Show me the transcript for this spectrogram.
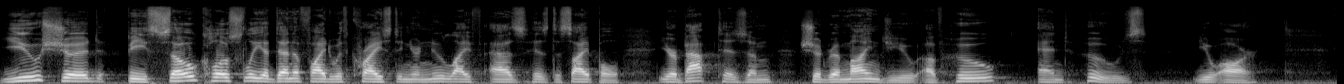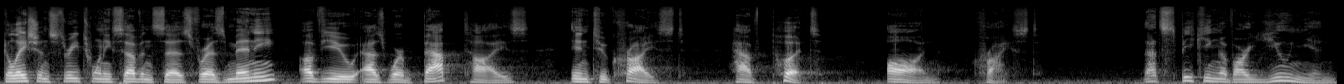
you should be so closely identified with Christ in your new life as his disciple. Your baptism should remind you of who and whose you are. Galatians 3:27 says, "For as many of you as were baptized into Christ have put on Christ." That's speaking of our union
